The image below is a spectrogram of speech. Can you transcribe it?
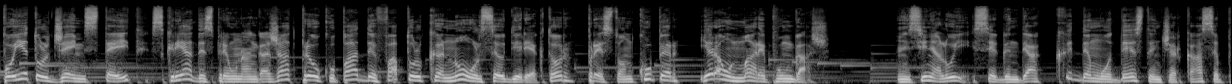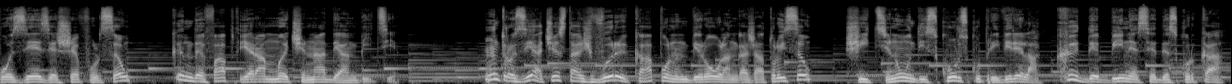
Poetul James Tate scria despre un angajat preocupat de faptul că noul său director, Preston Cooper, era un mare pungaș. În sinea lui se gândea cât de modest încerca să pozeze șeful său, când de fapt era măcinat de ambiție. Într-o zi acesta își vârâ capul în biroul angajatului său și îi ținu un discurs cu privire la cât de bine se descurca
